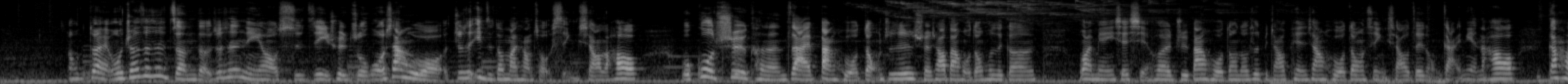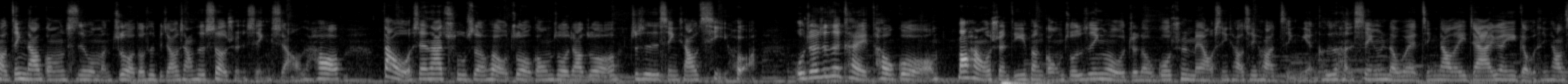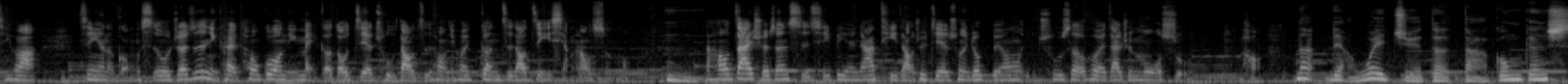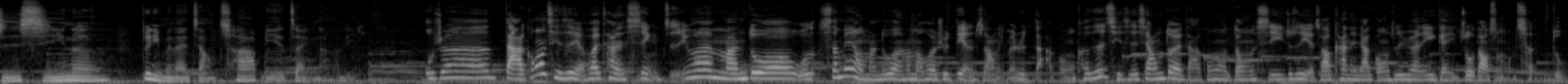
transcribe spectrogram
哦，对，我觉得这是真的，就是你有实际去做过。像我就是一直都蛮想走行销，然后我过去可能在办活动，就是学校办活动或者跟外面一些协会举办活动，都是比较偏向活动行销这种概念。然后刚好进到公司，我们做的都是比较像是社群行销。然后到我现在出社会，我做的工作叫做就是行销企划。我觉得就是可以透过包含我选第一份工作，就是因为我觉得我过去没有行销计划经验，可是很幸运的我也进到了一家愿意给我行销计划经验的公司。我觉得就是你可以透过你每个都接触到之后，你会更知道自己想要什么。嗯，然后在学生时期比人家提早去接触，你就不用出社会再去摸索。好，那两位觉得打工跟实习呢，对你们来讲差别在哪里？我觉得打工其实也会看性质，因为蛮多我身边有蛮多人他们会去电商里面去打工，可是其实相对打工的东西，就是也是要看那家公司愿意给你做到什么程度。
